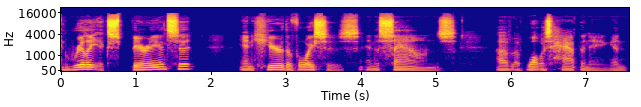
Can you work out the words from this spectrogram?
and really experience it and hear the voices and the sounds of, of what was happening and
